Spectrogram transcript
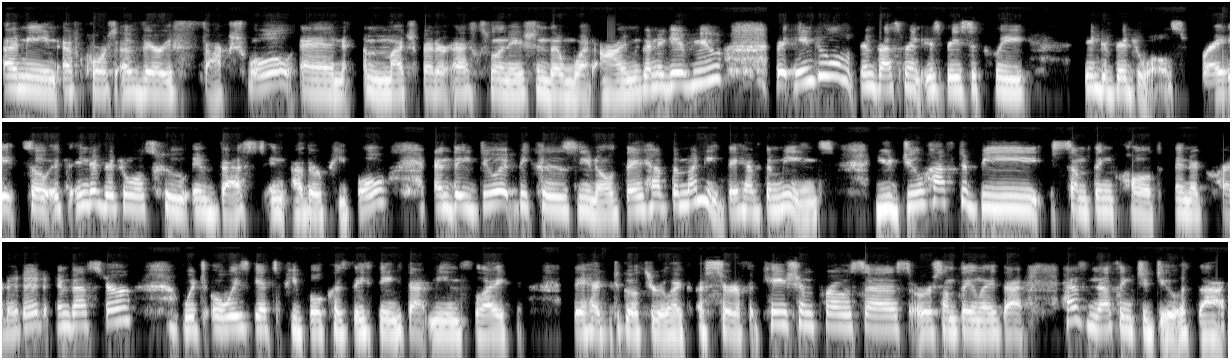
I mean, of course, a very factual and much better explanation than what I'm going to give you. But angel investment is basically individuals, right? So it's individuals who invest in other people and they do it because, you know, they have the money, they have the means. You do have to be something called an accredited investor, which always gets people because they think that means like they had to go through like a certification process or something like that. has nothing to do with that.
